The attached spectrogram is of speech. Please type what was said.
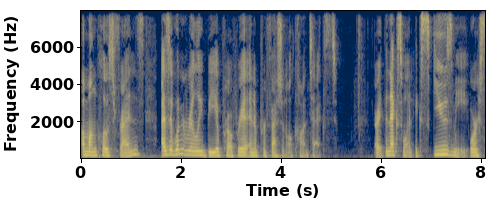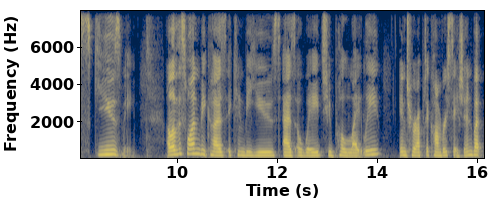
among close friends as it wouldn't really be appropriate in a professional context. All right, the next one, excuse me or excuse me. I love this one because it can be used as a way to politely interrupt a conversation, but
